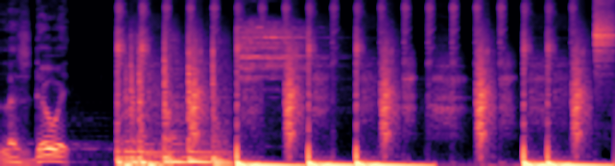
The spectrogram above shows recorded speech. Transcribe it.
Let's do it.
